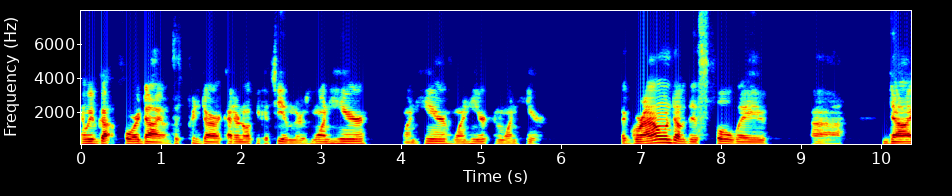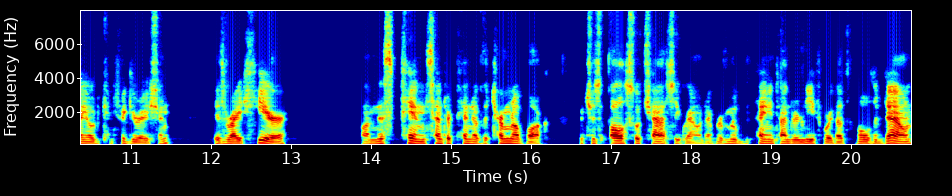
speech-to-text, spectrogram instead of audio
And we've got four diodes. It's pretty dark. I don't know if you can see them. There's one here, one here, one here, and one here. The ground of this full wave uh, diode configuration is right here on this pin, center pin of the terminal block, which is also chassis ground. I've removed the paint underneath where that's bolted down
